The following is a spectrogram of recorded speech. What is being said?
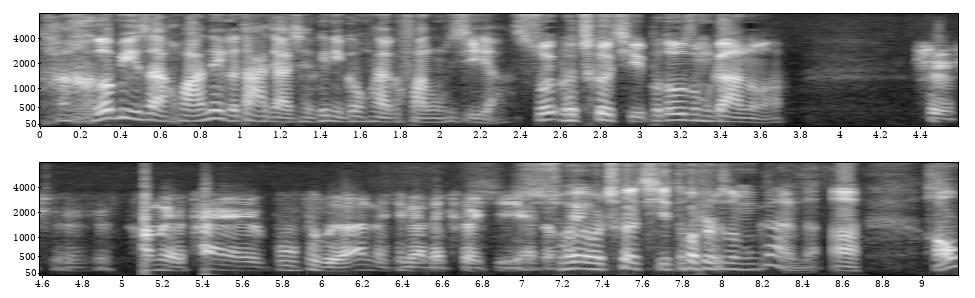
他何必再花那个大价钱给你更换个发动机啊？所有的车企不都这么干的吗？是是是，他们也太不负责任了，现在的车企也都。所有车企都是这么干的啊。好，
